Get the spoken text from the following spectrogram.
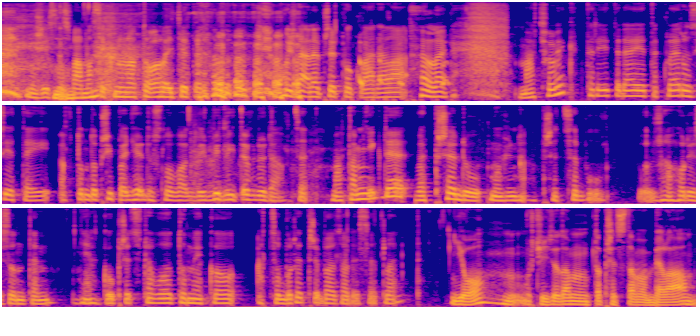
Může se s váma seknu na toaletě, teda možná nepředpokládala, ale má člověk, který teda je takhle rozjetý a v tomto případě je doslova, když bydlíte v dodávce, má tam někde vepředu, možná před sebou, za horizontem, nějakou představu o tom, jako a co bude třeba za deset let? Jo, určitě tam ta představa byla,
